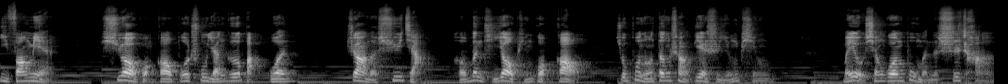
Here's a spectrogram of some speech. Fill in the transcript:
一方面需要广告播出严格把关，这样的虚假和问题药品广告就不能登上电视荧屏。没有相关部门的失查，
